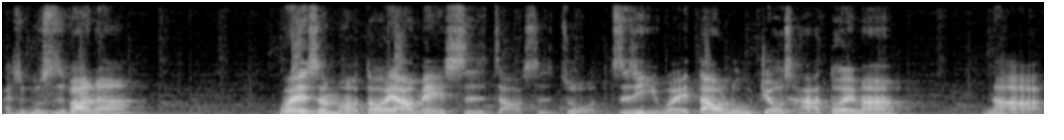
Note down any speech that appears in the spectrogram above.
还是不试办呢？为什么都要没事找事做？自以为道路纠察队吗？那？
